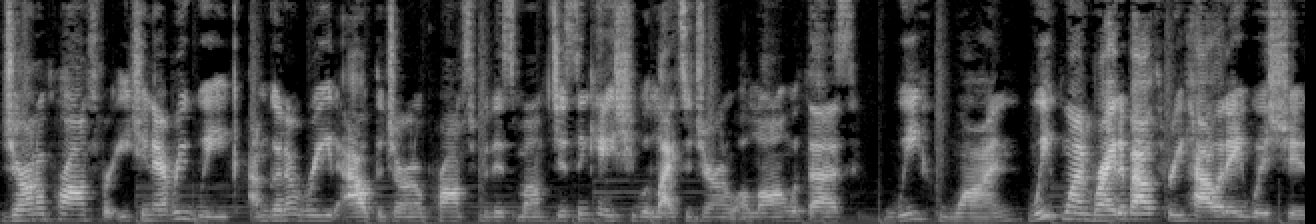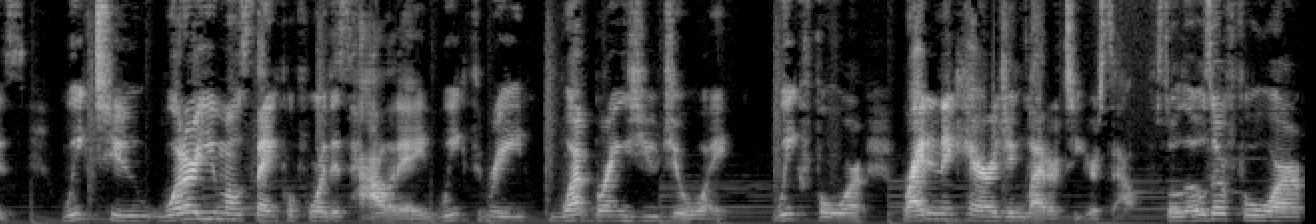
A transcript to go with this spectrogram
journal prompts for each and every week. I'm going to read out the journal prompts for this month just in case you would like to journal along with us. Week one, week one, write about three holiday wishes. Week two, what are you most thankful for this holiday? Week three, what brings you joy? Week four, write an encouraging letter to yourself. So those are four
